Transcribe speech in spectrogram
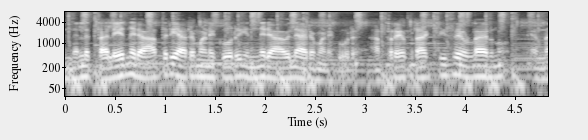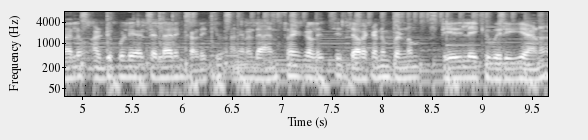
ഇന്നലെ തലേന്ന് രാത്രി അരമണിക്കൂർ ഇന്ന് രാവിലെ അരമണിക്കൂർ. അത്രയോ പ്രാക്ടീസേ ഉള്ളായിരുന്നു. എന്നാലും അടിപൊളിയായിട്ട് എല്ലാവരും കളിച്ചു. അങ്ങനെ ഡാൻസൊക്കെ കളിച്ച് ചെറുക്കനും പെണ്ണും സ്റ്റേജിലേക്ക് വരികയാണ്.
